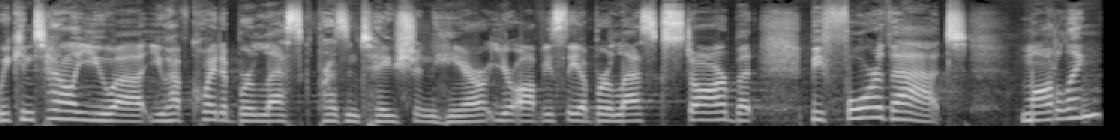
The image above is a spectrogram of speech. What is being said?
we can tell you uh, you have quite a burlesque presentation here. You're obviously a burlesque star, but before that, modeling,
